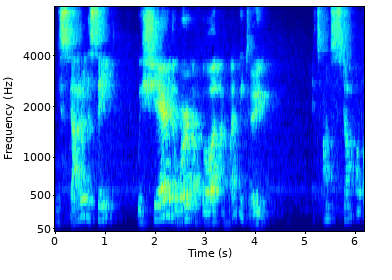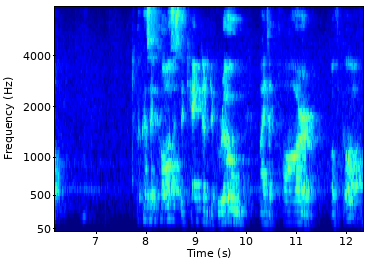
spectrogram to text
We scatter the seed, we share the Word of God, and when we do, it's unstoppable. Because it causes the kingdom to grow by the power of God,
